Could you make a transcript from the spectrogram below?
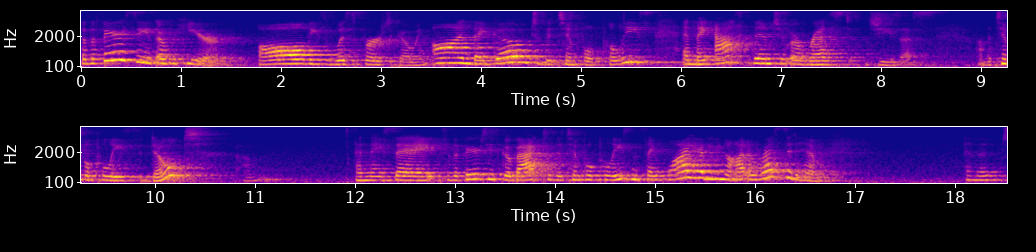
So the Pharisees over here all these whispers going on. They go to the temple police and they ask them to arrest Jesus. Um, the temple police don't. Um, and they say, so the Pharisees go back to the temple police and say, Why have you not arrested him? And the,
